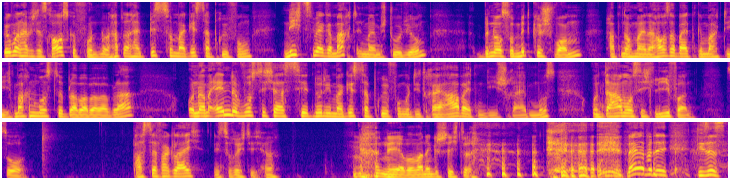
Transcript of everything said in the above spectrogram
Irgendwann habe ich das rausgefunden und habe dann halt bis zur Magisterprüfung nichts mehr gemacht in meinem Studium. Bin noch so mitgeschwommen, habe noch meine Hausarbeiten gemacht, die ich machen musste, bla bla bla bla bla. Und am Ende wusste ich ja, es zählt nur die Magisterprüfung und die drei Arbeiten, die ich schreiben muss. Und da muss ich liefern. So. Passt der Vergleich? Nicht so richtig, hä? nee, aber war eine Geschichte. Nein, aber die- dieses,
